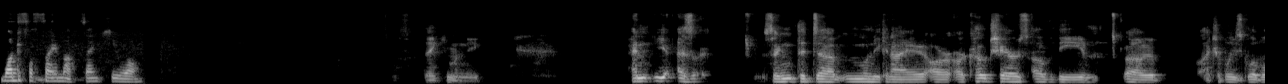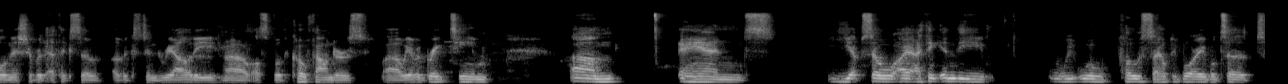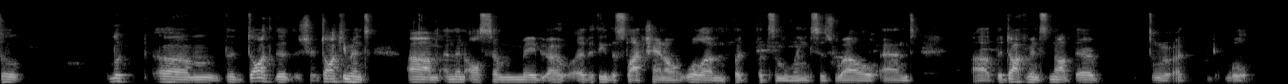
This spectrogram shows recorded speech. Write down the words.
wonderful frame up. Thank you all. Thank you, Monique. And as saying that uh, Monique and I are, are co-chairs of the uh, IEEE's Global Initiative for the Ethics of, of Extended Reality, uh, also both co-founders. Uh, we have a great team. Um, and yep, so I, I think in the, we will post, I hope people are able to, to look um, the doc, the document um, and then also maybe uh, I think the Slack channel will um, put put some links as well. And uh, the document's not there. Uh, we'll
